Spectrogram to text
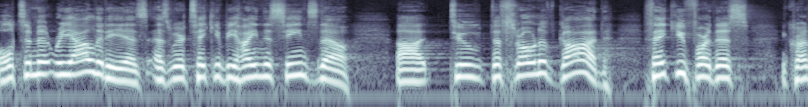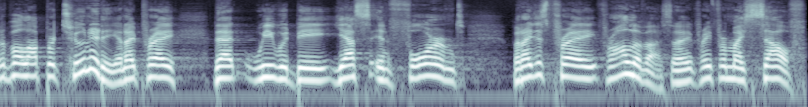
ultimate reality is as we're taking behind the scenes now uh, to the throne of God. Thank you for this incredible opportunity. And I pray that we would be, yes, informed, but I just pray for all of us, and I pray for myself,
